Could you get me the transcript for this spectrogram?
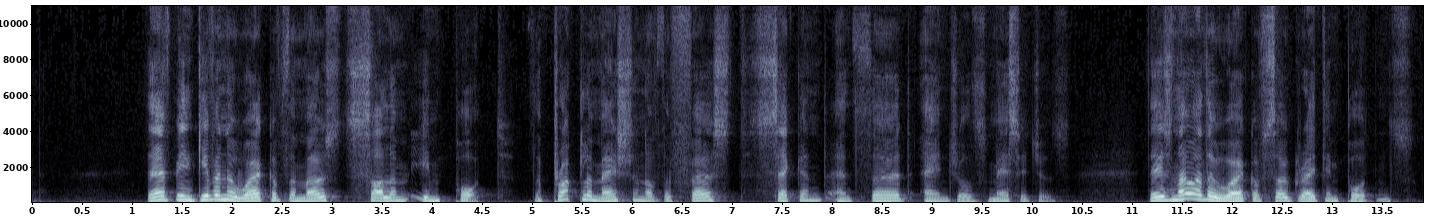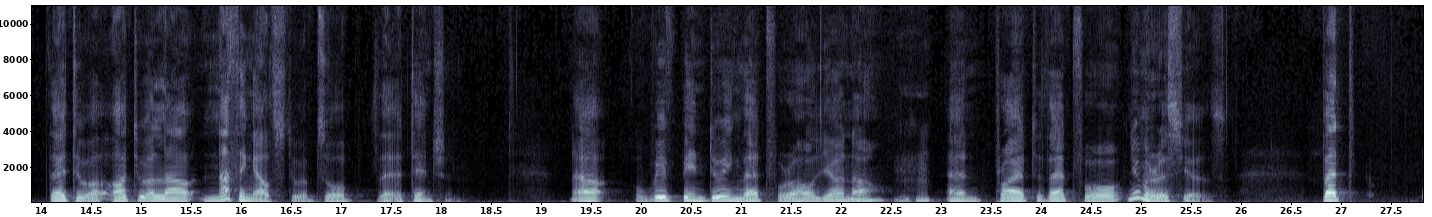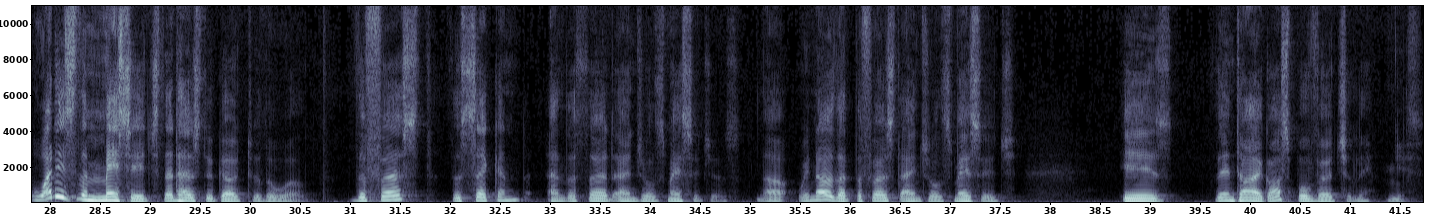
They have been given a work of the most solemn import, the proclamation of the first, second, and third angels' messages. There is no other work of so great importance, They to, are to allow nothing else to absorb their attention. Now, we've been doing that for a whole year now, hmm and prior to that for numerous years. But what is the message that has to go to the world? The first, the second, and the third angel's messages. Now, we know that the first angel's message is the entire gospel virtually Yes.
